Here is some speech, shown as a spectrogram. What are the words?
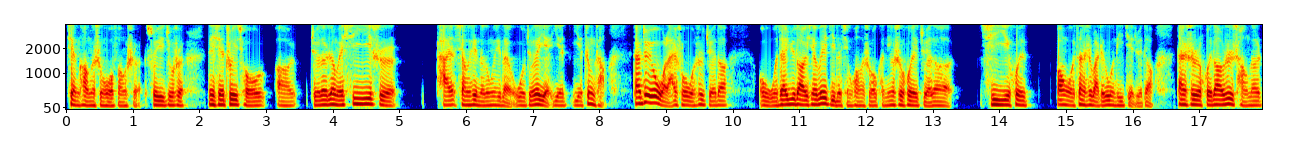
健康的生活方式。所以就是那些追求呃，觉得认为西医是他相信的东西的，我觉得也也也正常。但对于我来说，我是觉得哦，我在遇到一些危急的情况的时候，肯定是会觉得西医会。帮我暂时把这个问题解决掉，但是回到日常的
